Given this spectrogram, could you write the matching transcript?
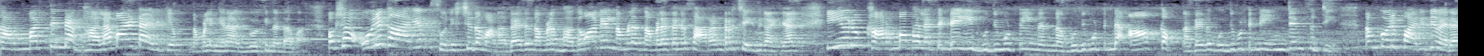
കർമ്മത്തിന്റെ ഫലമായിട്ടായിരിക്കും നമ്മൾ ഇങ്ങനെ അനുഭവിക്കുന്നുണ്ടാവുക. പക്ഷെ ഒരു കാര്യം സുനിശ്ചിതമാണ്. അതായത് നമ്മൾ ഭഗവാനിൽ നമ്മൾ നമ്മളെ തന്നെ സറണ്ടർ ചെയ്ത് കഴിഞ്ഞാൽ ഈ ഒരു കർമ്മഫലത്തിന്റെ ഈ ബുദ്ധിമുട്ടിൽ നിന്ന് ബുദ്ധിമുട്ടിന്റെ ആക്കം അതായത് ബുദ്ധിമുട്ടിന്റെ ഇന്റൻസിറ്റി നമുക്ക് ഒരു പരിധി വരെ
